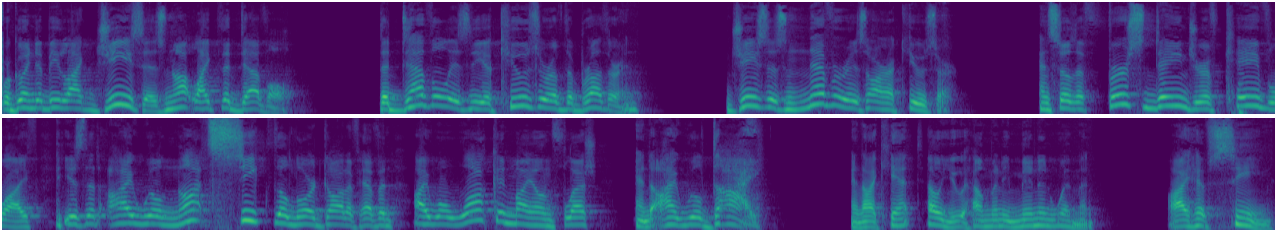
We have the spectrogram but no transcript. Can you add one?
We're going to be like Jesus, not like the devil. The devil is the accuser of the brethren. Jesus never is our accuser. And so the first danger of cave life is that I will not seek the Lord God of heaven. I will walk in my own flesh and I will die. And I can't tell you how many men and women I have seen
